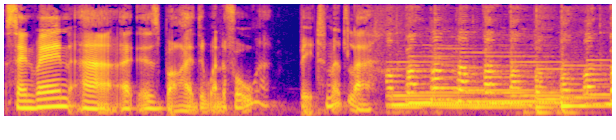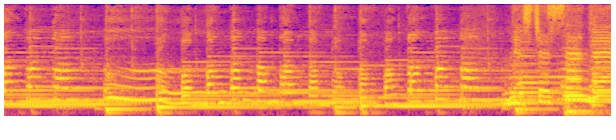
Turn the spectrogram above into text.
Sandman. Uh, it is by the wonderful Bette Midler. Mr. Sandman,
